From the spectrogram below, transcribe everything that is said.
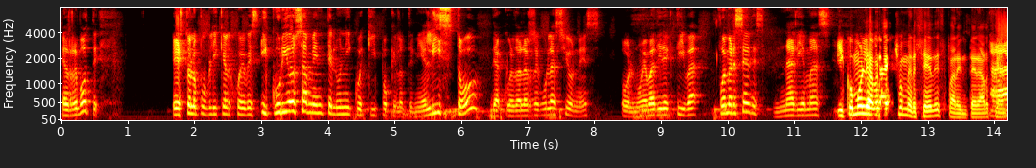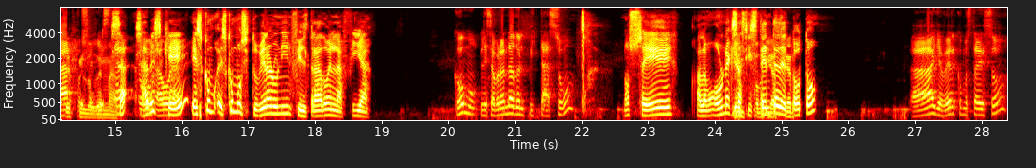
el rebote. Esto lo publica el jueves y curiosamente el único equipo que lo tenía listo, de acuerdo a las regulaciones o nueva directiva, fue Mercedes, nadie más. ¿Y cómo le habrá hecho Mercedes para enterarse Ah, antes pues que ahí los demás? Sa- ¿Sabes Ahora- qué? Es como, es como si tuvieran un infiltrado en la FIA. ¿Cómo? ¿Les habrán dado el pitazo? No sé, a lo mejor un ex asistente de ser. Toto. Ay, a ver, ¿cómo está eso?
